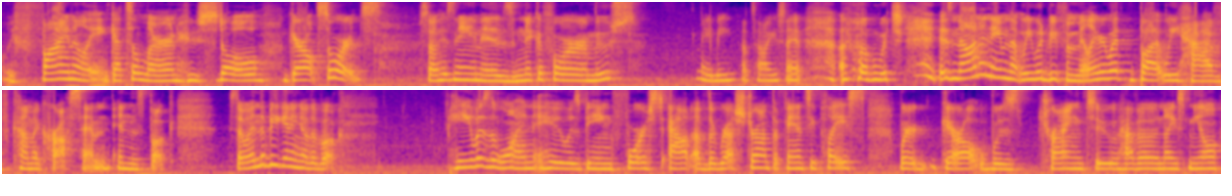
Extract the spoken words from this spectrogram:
We finally get to learn who stole Geralt's swords. So his name is Nikefor Muus. Maybe that's how you say it, uh, which is not a name that we would be familiar with, but we have come across him in this book. So, in the beginning of the book, he was the one who was being forced out of the restaurant, the fancy place where Geralt was trying to have a nice meal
